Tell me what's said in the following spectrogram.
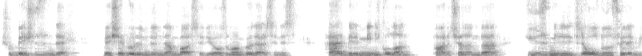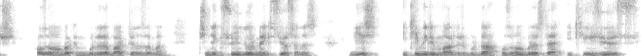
Şu 500'ün de 5'e bölündüğünden bahsediyor. O zaman bölerseniz her bir minik olan parçanın da 100 mililitre olduğunu söylemiş. O zaman bakın burada da baktığınız zaman içindeki suyu görmek istiyorsanız 1, 2 birim vardır burada. O zaman burası da 200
